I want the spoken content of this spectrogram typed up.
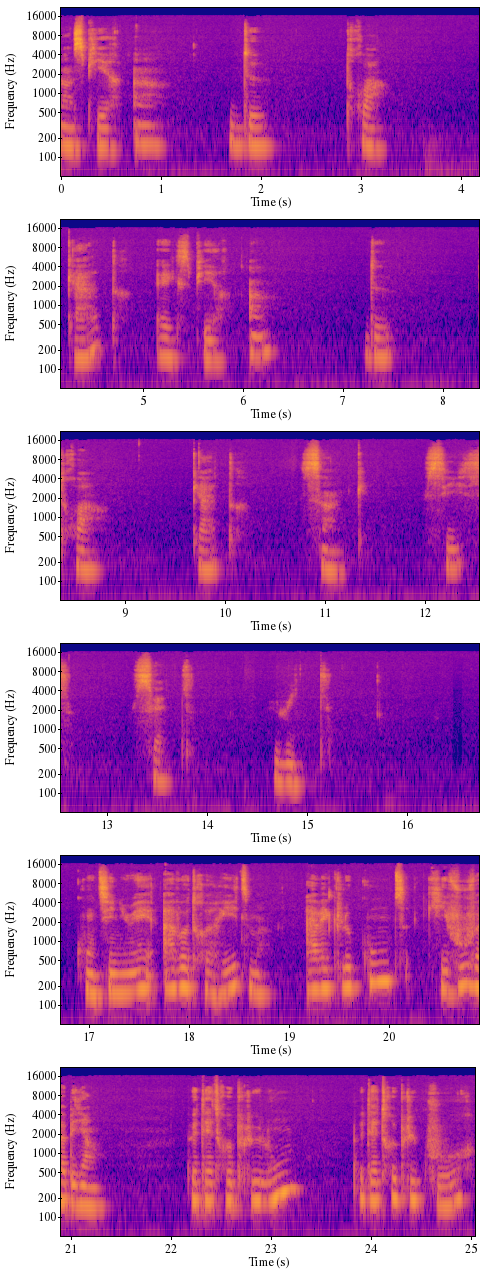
Inspire 1, 2, 3, 4. Expire 1, 2, 3, 4, 5, 6, 7, 8. Continuez à votre rythme avec le compte qui vous va bien, peut-être plus long, peut-être plus court,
